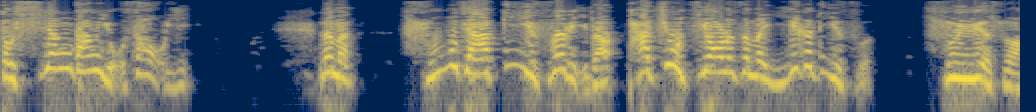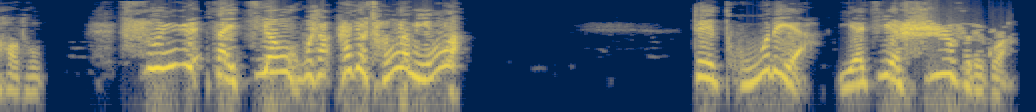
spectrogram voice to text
都相当有造诣。那么俗家弟子里边，他就教了这么一个弟子孙越、孙浩通。孙越在江湖上他就成了名了。这徒弟呀，也借师傅的光。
